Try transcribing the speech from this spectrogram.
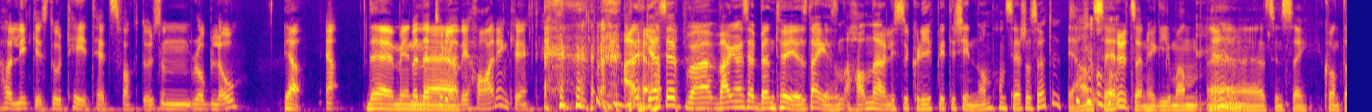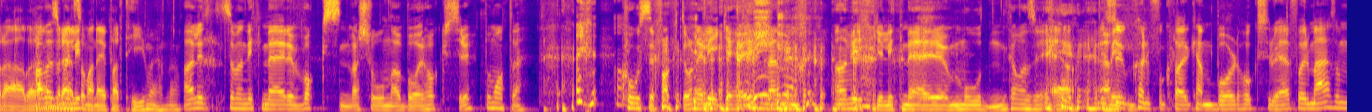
ha like stor teithetsfaktor som Rob Lowe? Ja. Ja. Det er min Men det tror eh, jeg vi har, egentlig. Jeg jeg ser på meg, hver gang jeg ser Bent Høie, så tenker jeg sånn Han der har lyst til å klype litt i skinnene. Han ser så søt ut. Ja, han ser ut som en hyggelig mann, uh, syns jeg, kontra det Han andre litt- som han er i parti med. da. Han er litt som en litt mer voksen versjon av Bård Hoksrud, på en måte. Kosefaktoren er like høy, men han virker litt mer moden, kan man si. Ja. Hvis du kan forklare hvem Bård Hoksrud er for meg, som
